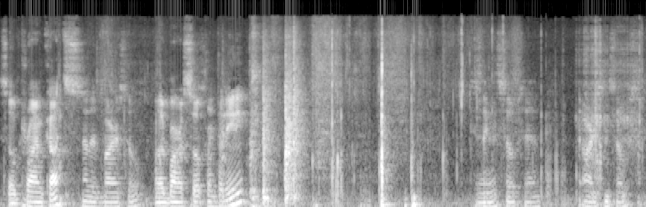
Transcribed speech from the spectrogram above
So prime cuts, Another bar of soap. another bar of soap from Panini. The soaps have. The artisan soaps.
